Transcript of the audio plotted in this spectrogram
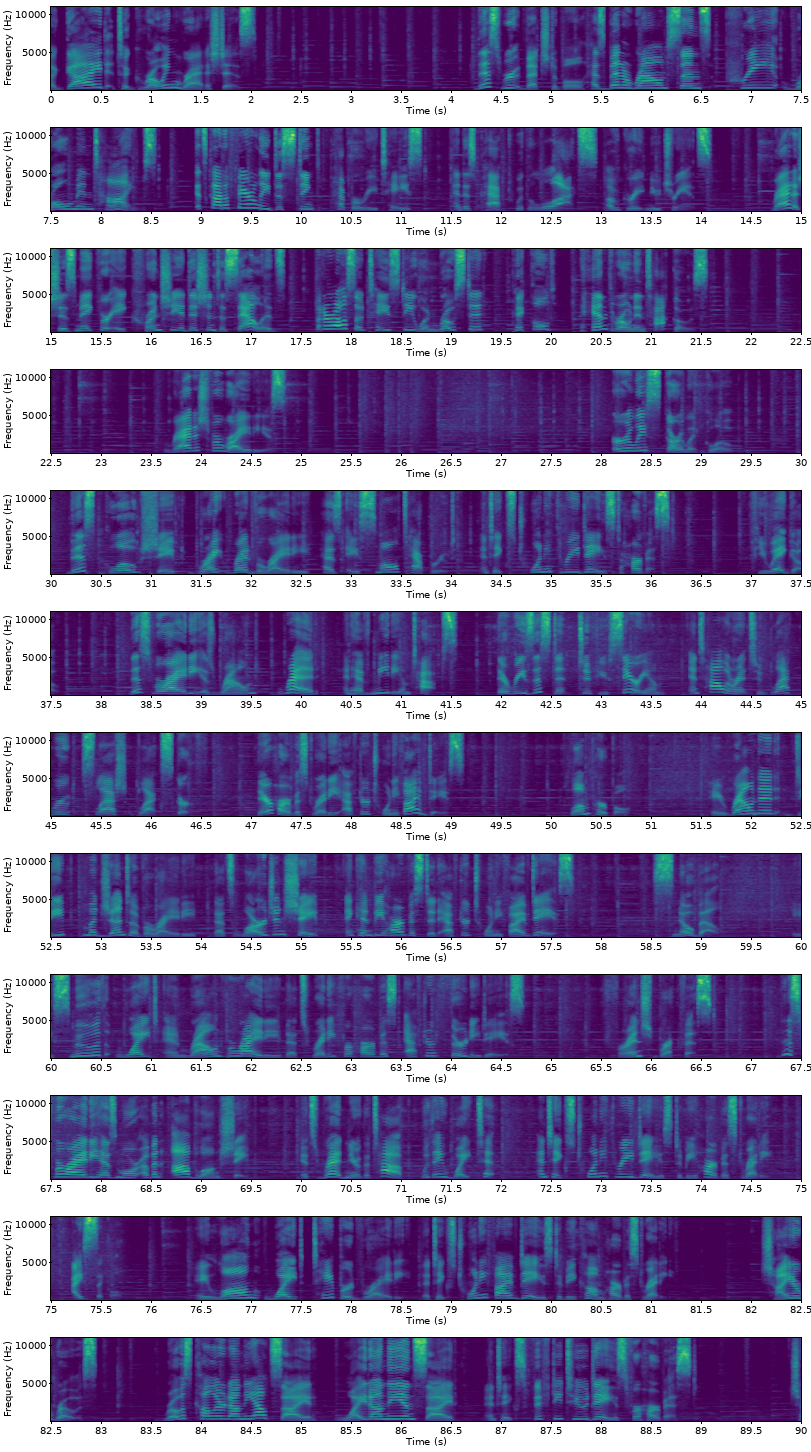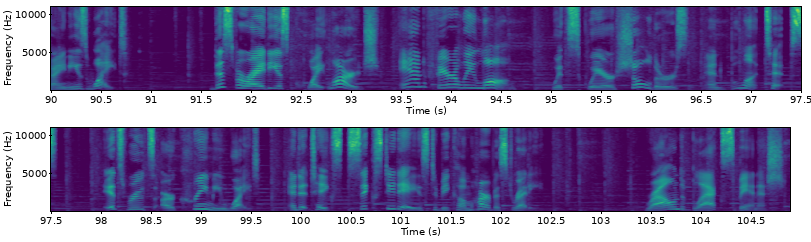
A Guide to Growing Radishes. This root vegetable has been around since pre Roman times. It's got a fairly distinct peppery taste and is packed with lots of great nutrients. Radishes make for a crunchy addition to salads, but are also tasty when roasted, pickled, and thrown in tacos. Radish varieties Early Scarlet Globe. This globe-shaped bright red variety has a small taproot and takes 23 days to harvest. Fuego. This variety is round, red, and have medium tops. They're resistant to fusarium and tolerant to black root slash black scurf. They're harvest ready after 25 days. Plum Purple. A rounded, deep magenta variety that's large in shape and can be harvested after 25 days. Snowbell. A smooth, white, and round variety that's ready for harvest after 30 days. French Breakfast. This variety has more of an oblong shape. It's red near the top with a white tip and takes 23 days to be harvest ready. Icicle. A long, white, tapered variety that takes 25 days to become harvest ready. China Rose. Rose colored on the outside, white on the inside, and takes 52 days for harvest. Chinese White. This variety is quite large and fairly long, with square shoulders and blunt tips. Its roots are creamy white, and it takes 60 days to become harvest ready. Round Black Spanish.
